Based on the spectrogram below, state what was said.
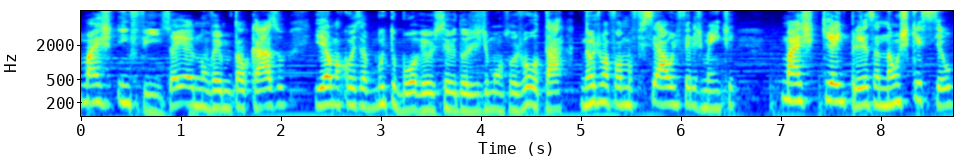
Mas enfim, isso aí não vem muito ao caso. E é uma coisa muito boa ver os servidores de Demon Souls voltar. Não de uma forma oficial, infelizmente. Mas que a empresa não esqueceu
